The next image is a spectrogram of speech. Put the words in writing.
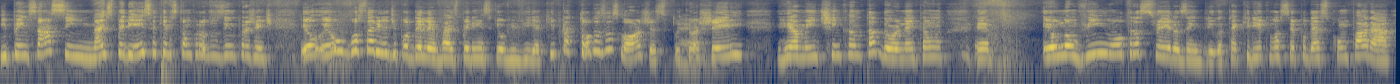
e pensar assim, na experiência que eles estão produzindo pra gente. Eu, eu gostaria de poder levar a experiência que eu vivi aqui para todas as lojas, porque É. eu achei realmente encantador, né? Então, é, eu não vi em outras feiras, hein, Drigo? Até queria que você pudesse comparar.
